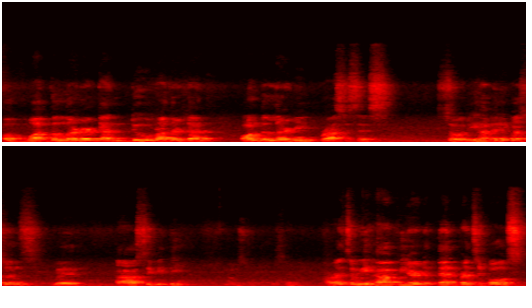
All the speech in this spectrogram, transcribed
of what the learner can do rather than on the learning processes. So do you have any questions with uh, CBT? No, sir. Alright, so we have here the 10 principles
